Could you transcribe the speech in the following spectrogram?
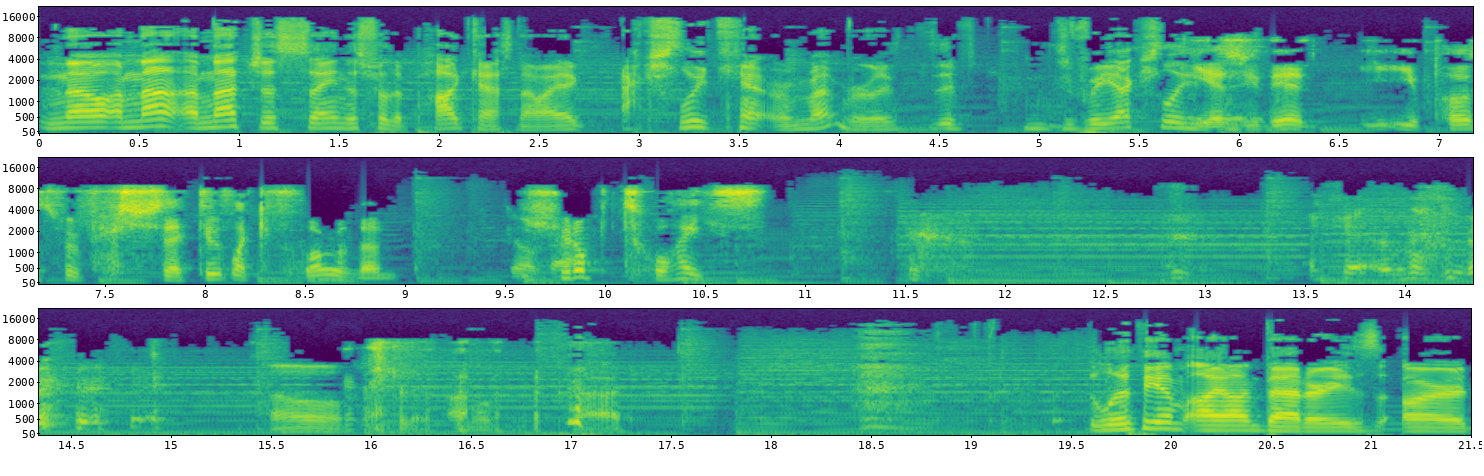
No, I'm not. I'm not just saying this for the podcast. Now, I actually can't remember if, if did we actually. Yes, you did. You, you post for pictures. I took like four of them. you showed up twice. I can't remember. Oh, oh God. Lithium-ion batteries are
